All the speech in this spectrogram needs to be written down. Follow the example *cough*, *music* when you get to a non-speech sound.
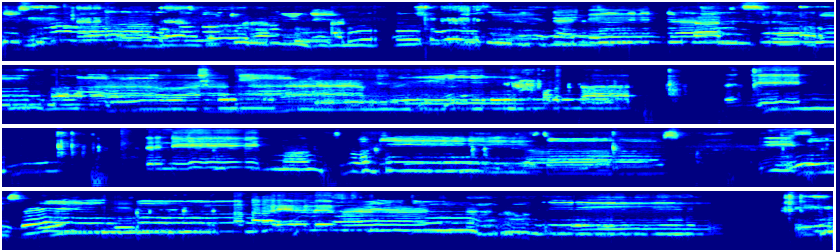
this heart of power. The Jesus, the name, the name of Jesus. Jesus. is greater In Hallelujah.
